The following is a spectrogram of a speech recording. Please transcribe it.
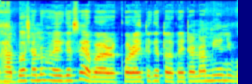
ভাত বসানো হয়ে গেছে আবার কড়াই থেকে তরকারিটা নামিয়ে নিব।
